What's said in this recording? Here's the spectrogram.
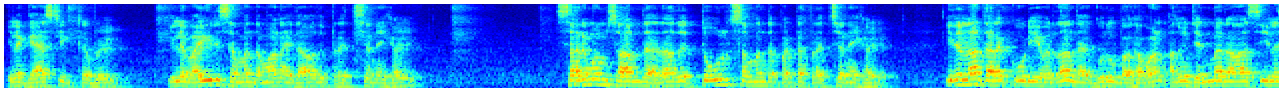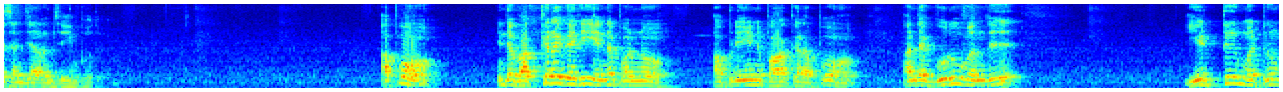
இல்லை கேஸ்ட்ரிக் ட்ரபிள் இல்லை வயிறு சம்பந்தமான ஏதாவது பிரச்சனைகள் சருமம் சார்ந்த அதாவது தோல் சம்பந்தப்பட்ட பிரச்சனைகள் இதெல்லாம் தரக்கூடியவர் தான் அந்த குரு பகவான். அதுவும் ஜென்ம ராசியில் சஞ்சாரம் செய்யும்போது. அப்போது இந்த வக்கரகதி என்ன பண்ணும் அப்படின்னு பார்க்குறப்போ அந்த குரு வந்து எட்டு மற்றும்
